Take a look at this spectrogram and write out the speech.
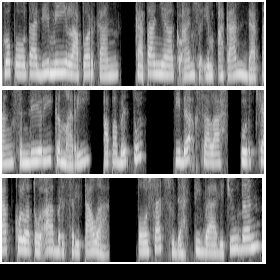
Gopo tadi mi laporkan, katanya Koan Seim akan datang sendiri kemari, apa betul? Tidak salah, ucap Kolotoa berseritawa. Posat sudah tiba di Cudan,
